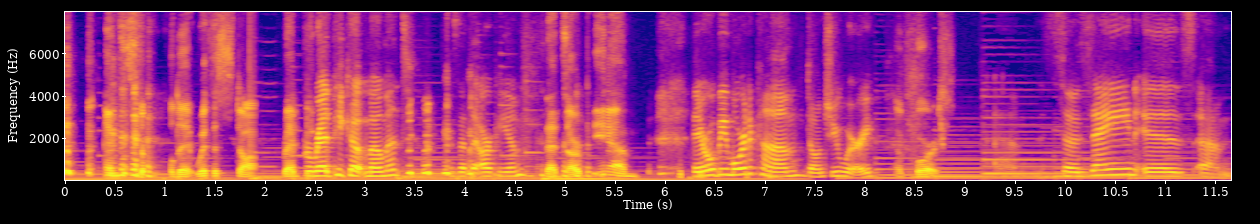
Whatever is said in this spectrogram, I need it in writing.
and circled it with a star. Red. A red peacoat moment. Is that the RPM? That's RPM, there will be more to come. Don't you worry. of course. Um, so Zane is, um,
